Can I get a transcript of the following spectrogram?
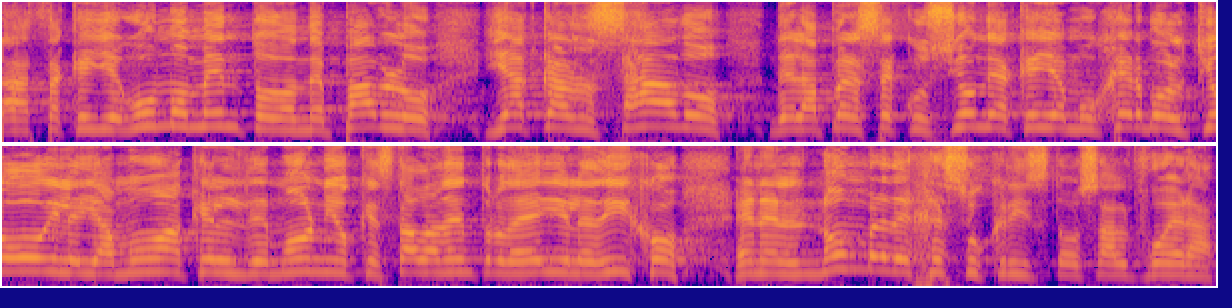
Hasta que llegó un momento donde Pablo, ya cansado de la persecución de aquella mujer, volteó y le llamó a aquel demonio que estaba dentro de ella le dijo, en el nombre de Jesucristo, sal fuera.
